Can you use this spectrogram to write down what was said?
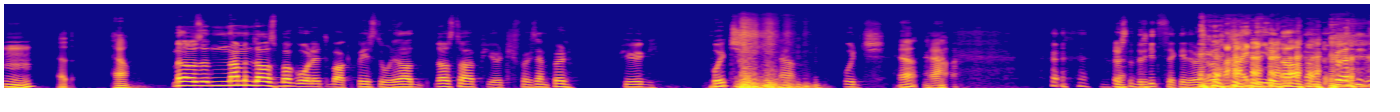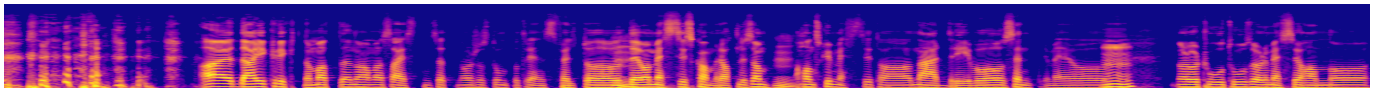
mm. Ja. Men, altså, nei, men la oss bare gå litt tilbake på historie. da La oss ta Puge, for eksempel. Pug. Puig. Ja. Puge. Ja. Ja. Er så drittsekk det. Nei da. Der gikk ryktene om at eh, når han var 16-17 år, så sto han på treningsfeltet, og Mm. det var Messis kamerat, liksom. Mm. Han skulle Messi ta nærdriv og sentre med, og Mm. når det var 2-2, så var det Messi og han, og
